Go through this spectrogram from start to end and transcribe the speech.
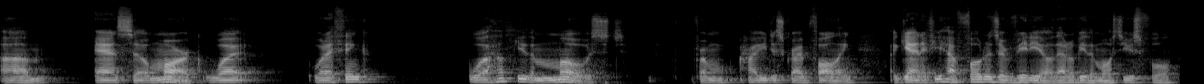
Um, and so, Mark, what what I think will help you the most from how you describe falling again, if you have photos or video, that'll be the most useful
